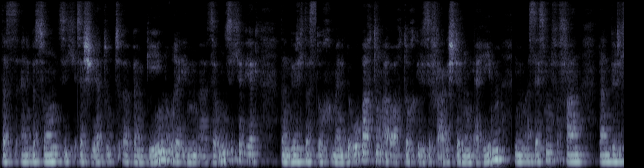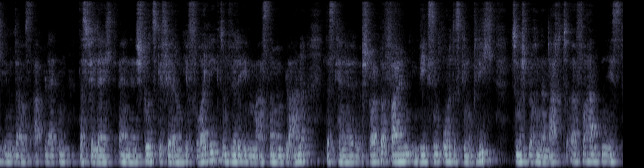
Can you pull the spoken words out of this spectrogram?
dass eine Person sich sehr schwer tut äh, beim Gehen oder eben sehr unsicher wirkt, dann würde ich das durch meine Beobachtung, aber auch durch gewisse Fragestellungen erheben im Assessmentverfahren. Dann würde ich eben daraus ableiten, dass vielleicht eine Sturzgefährdung hier vorliegt und würde eben Maßnahmen planen, dass keine Stolperfallen im Weg sind oder dass genug Licht zum Beispiel auch in der Nacht äh, vorhanden ist.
